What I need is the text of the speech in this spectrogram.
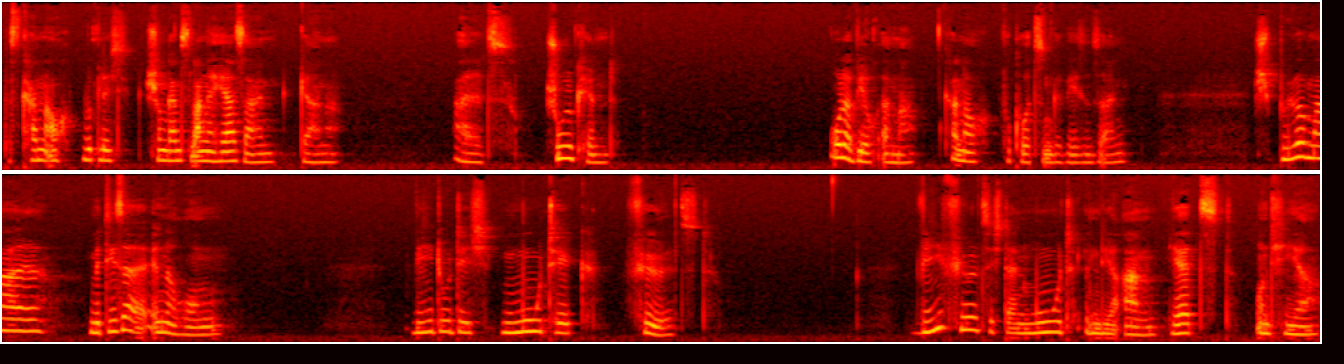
Das kann auch wirklich schon ganz lange her sein, gerne. Als Schulkind. Oder wie auch immer. Kann auch vor kurzem gewesen sein. Spür mal mit dieser Erinnerung, wie du dich mutig fühlst. Wie fühlt sich dein Mut in dir an, jetzt und hier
